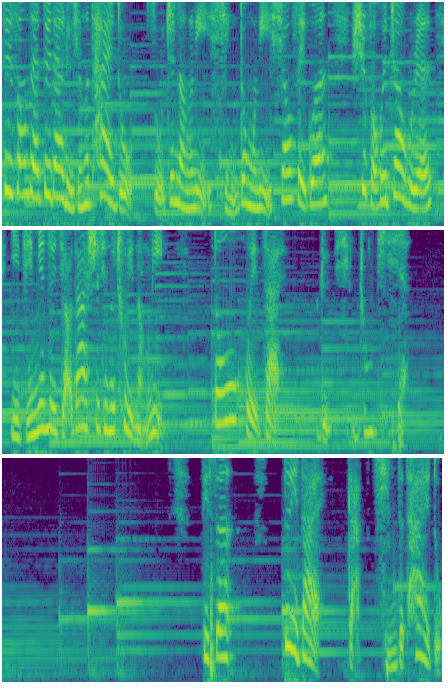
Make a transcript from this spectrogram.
对方在对待旅行的态度、组织能力、行动力、消费观，是否会照顾人，以及面对较大事情的处理能力，都会在旅行中体现。第三，对待感情的态度。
